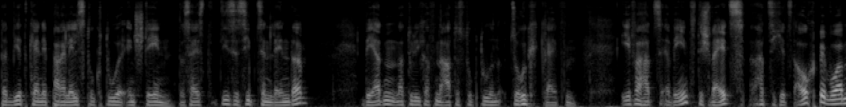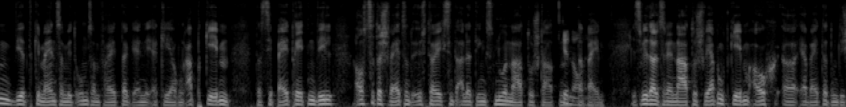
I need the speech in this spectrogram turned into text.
da wird keine Parallelstruktur entstehen. Das heißt, diese 17 Länder werden natürlich auf NATO-Strukturen zurückgreifen. Eva hat es erwähnt, die Schweiz hat sich jetzt auch beworben, wird gemeinsam mit uns am Freitag eine Erklärung abgeben, dass sie beitreten will. Außer der Schweiz und Österreich sind allerdings nur NATO-Staaten genau. dabei. Es wird also einen NATO-Schwerpunkt geben, auch äh, erweitert um, die,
